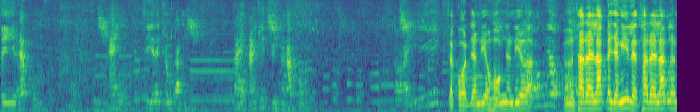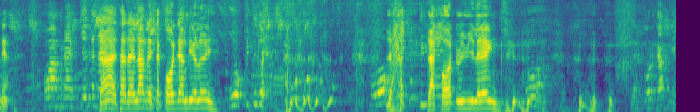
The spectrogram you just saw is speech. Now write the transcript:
ซีนะครับผมให้เอฟซีได้ชมกันได้หายคิดถึงนะครับผมเอาอะไรอีกจะกอดอย่างเดียวหอมอย่างเดียวอะหอมเดียวเออถ้าได้รักก็อย่างนี้แหละ ถ้าได้รักแล้วเนี่ย เพราะว่าไม่ได้เจอกันนานใช่ถ้าได้รักเลยจะกอดอย่างเดียวเลย โอ้คิดถึงเลยโอยากคิดถึงอยากกอดไม่มีแรง โอ้อยากกดครับนี่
